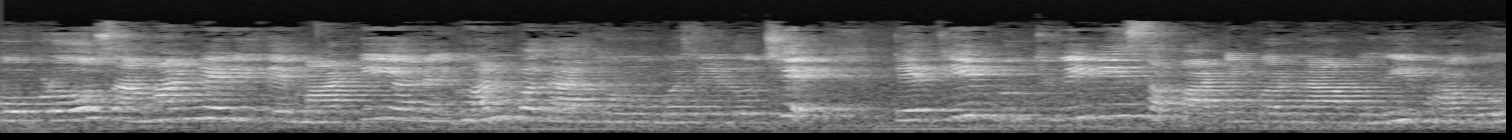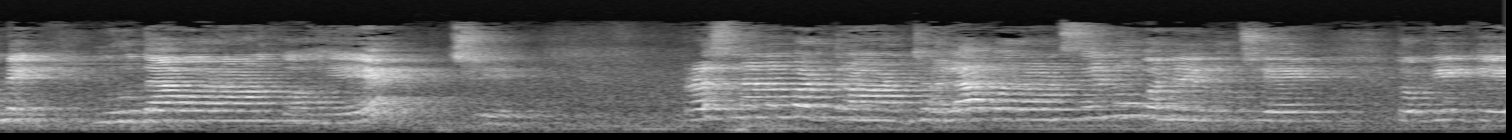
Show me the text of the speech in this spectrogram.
પોપડો. સામાન્ય રીતે માટી અને ઘન પદાર્થોનો બનેલો છે. તેથી પૃથ્વીની સપાટી પરના ભૂમિભાગોને મૃદાવરણ કહે પ્રશ્ન નંબર 3 જલાવરણ શેનું બનેલું છે? તો કે કે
